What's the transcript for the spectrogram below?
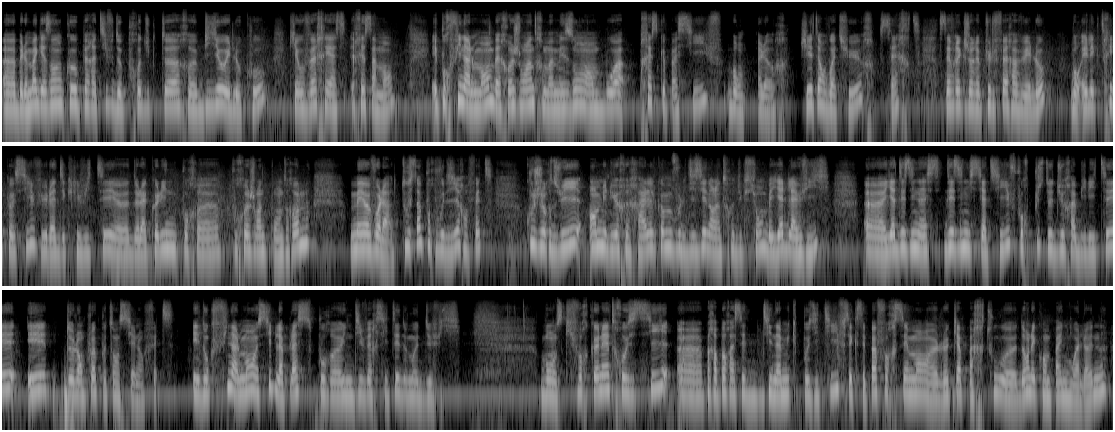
ben, le magasin coopératif de producteurs bio et locaux qui a ouvert récemment. Et pour finalement ben, rejoindre ma maison en bois presque passif. Bon, alors, j'y étais en voiture, certes. C'est vrai que j'aurais pu le faire à vélo. Bon, électrique aussi, vu la déclivité de la colline pour, pour rejoindre Pont-de-Rome. Mais euh, voilà, tout ça pour vous dire en fait qu'aujourd'hui, en milieu rural, comme vous le disiez dans l'introduction, ben, il y a de la vie, euh, il y a des, des, initiatives pour plus de durabilité et de l'emploi potentiel en fait. Et donc finalement aussi de la place pour euh, une diversité de modes de vie. Bon, ce qu'il faut reconnaître aussi par rapport à cette dynamique positive, c'est que ce n'est pas forcément le cas partout dans les campagnes wallonnes.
